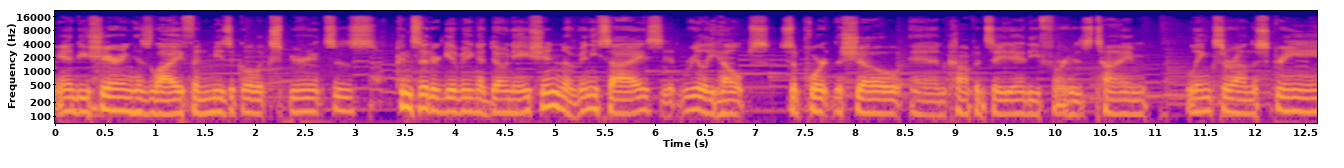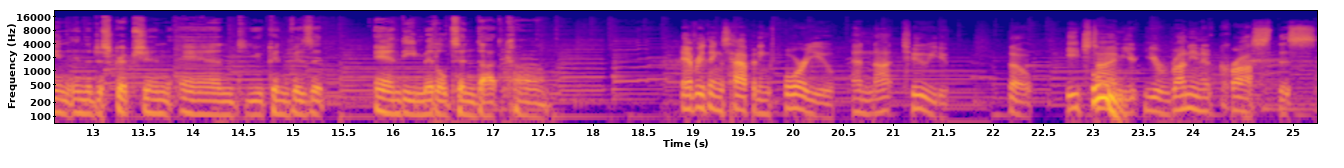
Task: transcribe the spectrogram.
Andy sharing his life and musical experiences, consider giving a donation of any size. It really helps support the show and compensate Andy for his time. Links are on the screen in the description, and you can visit andymiddleton.com. Everything's happening for you and not to you. So each time you're, you're running across this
